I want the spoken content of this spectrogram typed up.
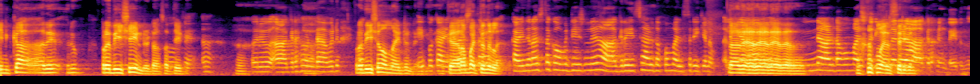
എനിക്ക് അത് ഒരു പ്രതീക്ഷയുണ്ട് കേട്ടോ സത്യമായിട്ട്. ഒരു ആഗ്രഹമുണ്ട് ഉണ്ട് പ്രതീക്ഷ നന്നായിട്ടുണ്ട്. കേറാൻ പറ്റുന്നില്ല. കയറാൻ പറ്റുന്നുള്ള കഴിഞ്ഞ പ്രാവശ്യത്തെ കോമ്പറ്റീഷനിൽ ആഗ്രഹിച്ച ആളുടെ ഒപ്പം മത്സരിക്കണം അതെ അതെ അതെ അതെ അതെ. ഇന്ന ആളുടെ ഒപ്പം മത്സരിക്കണം. ആഗ്രഹം ഉണ്ടായിരുന്നു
